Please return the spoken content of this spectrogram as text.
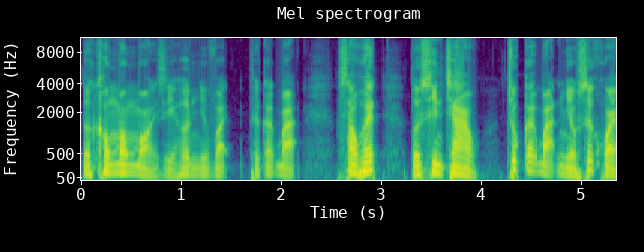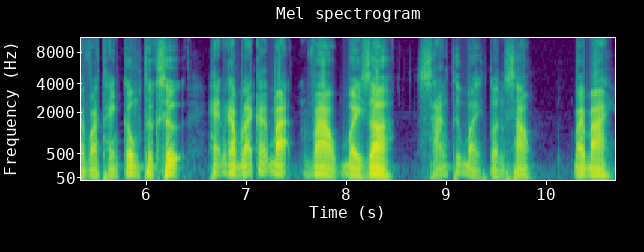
Tôi không mong mỏi gì hơn như vậy, thưa các bạn. Sau hết, tôi xin chào, chúc các bạn nhiều sức khỏe và thành công thực sự. Hẹn gặp lại các bạn vào 7 giờ sáng thứ bảy tuần sau. Bye bye.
